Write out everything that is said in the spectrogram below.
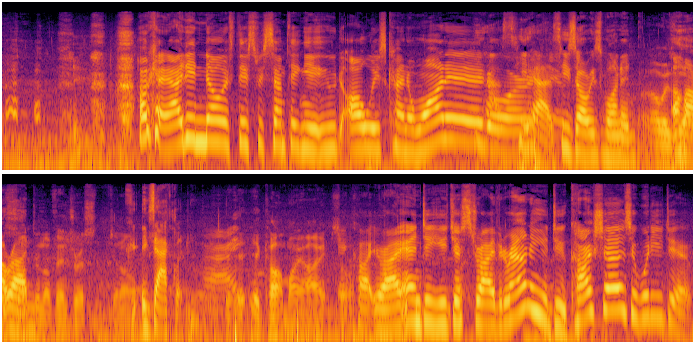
Okay, I didn't know if this was something you'd always kind of wanted or. He has. He's always wanted Always a hot rod. something of interest, you know. Exactly. It, it caught my eye. So. Caught your eye. And do you just drive it around or you do car shows or what do you do?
